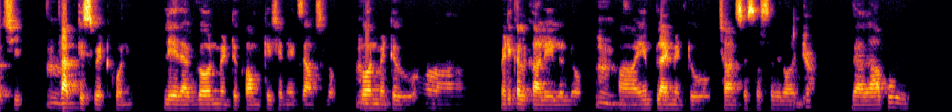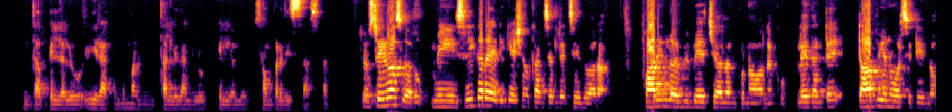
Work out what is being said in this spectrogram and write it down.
వచ్చి ప్రాక్టీస్ పెట్టుకొని లేదా గవర్నమెంట్ కాంపిటీషన్ ఎగ్జామ్స్లో గవర్నమెంట్ మెడికల్ కాలేజీలలో ఎంప్లాయ్మెంట్ ఛాన్సెస్ వస్తుంది కాబట్టి. దాదాపు ఇంత పిల్లలు ఈ రకంగా మన తల్లిదండ్రులు పిల్లలు సంప్రదిస్తారు సార్. సో శ్రీనివాస్ గారు మీ శ్రీకర ఎడ్యుకేషన్ కన్సల్టెన్సీ ద్వారా ఫారిన్లో ఎంబీబీఎస్ చేయాలనుకున్న వాళ్ళకు లేదంటే టాప్ యూనివర్సిటీలో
